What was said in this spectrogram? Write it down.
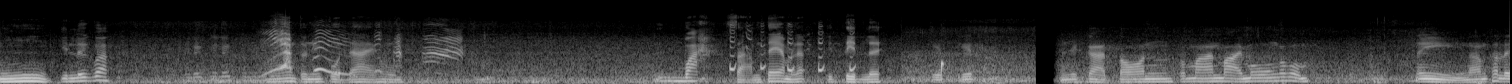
นี่กินลึกปะนลึกกินลึกนลึกอืมตัวนี้กดได้ครับผมว้าสามแต้มแล้ว ติดติดๆเลย เก็บเก็บบรรยากาศตอนประมาณบ่ายโมงครับผม นี่น้ำทะเล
